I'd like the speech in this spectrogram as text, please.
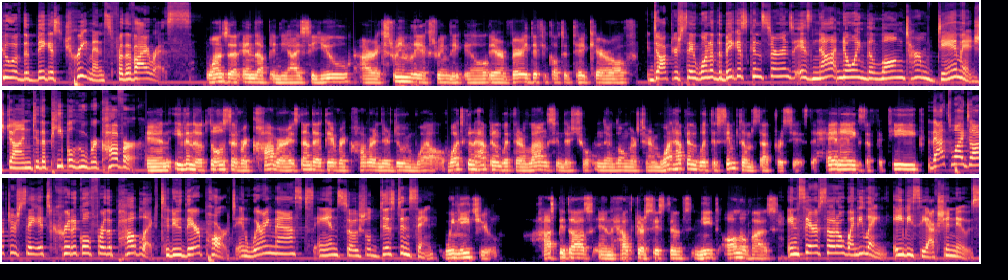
two of the biggest treatments for the virus. Ones that end up in the ICU are extremely, extremely ill. They're very difficult to take care of. Doctors say one of the biggest concerns is not knowing the long term damage done to the people who recover. And even though those that recover, it's not that they recover and they're doing well. What's going to happen with their lungs in the short in the longer term? What happens with the symptoms that persist? The headaches, the fatigue. That's why doctors say it's critical for the public to do their part in wearing masks and social distancing. We need you hospitals and healthcare systems need all of us. In Sarasota, Wendi Lane, ABC Action News.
